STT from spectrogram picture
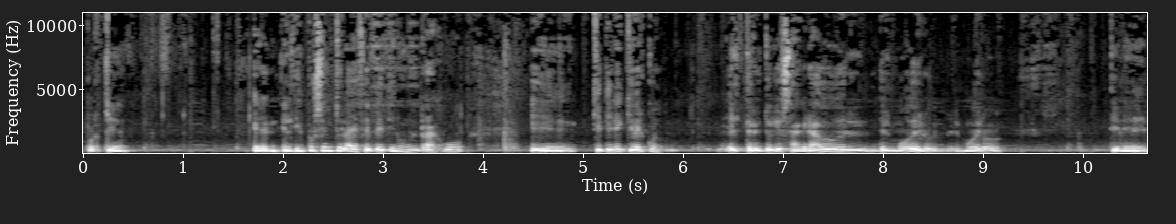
porque el, el 10% de la AFP tiene un rasgo eh, que tiene que ver con el territorio sagrado del, del modelo. El modelo tiene,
